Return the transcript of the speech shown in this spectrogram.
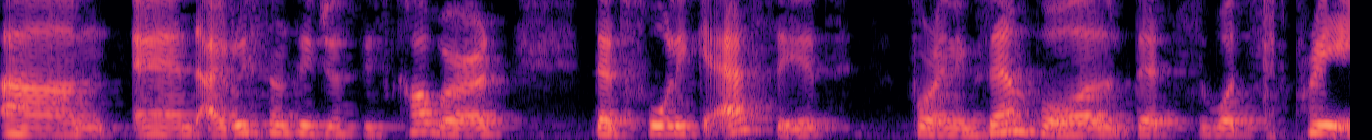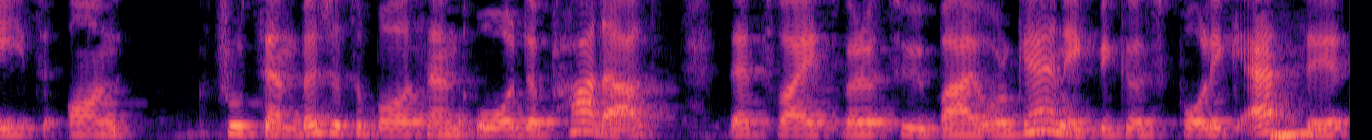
Um, and I recently just discovered that folic acid, for an example, that's what's sprayed on fruits and vegetables and all the products. That's why it's better to buy organic because folic mm-hmm. acid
